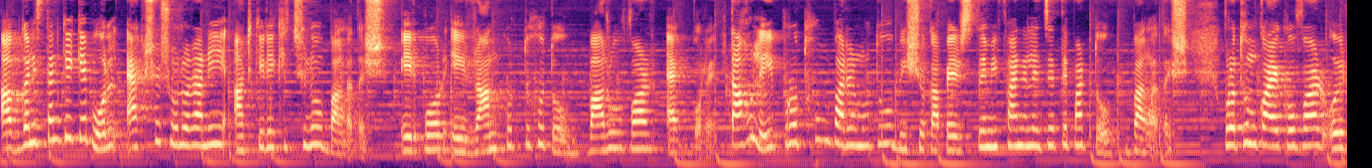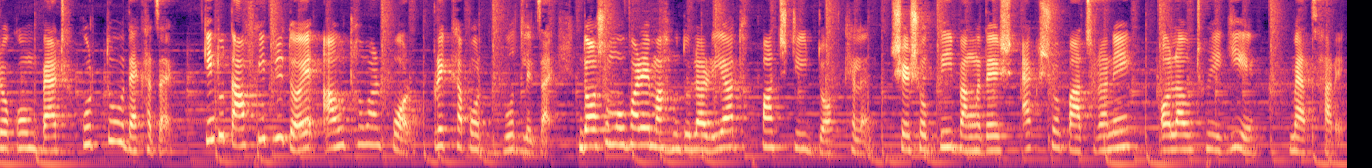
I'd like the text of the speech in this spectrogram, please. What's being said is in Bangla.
আফগানিস্তানকে কেবল একশো ষোলো রানে আটকে রেখেছিল বাংলাদেশ। এরপর এই রান করতে হতো বারো ওভার এক বলে। তাহলেই প্রথমবারের মতো বিশ্বকাপের সেমিফাইনালে যেতে পারত বাংলাদেশ। প্রথম কয়েক ওভার ওই রকম ব্যাট করতেও দেখা যায়। কিন্তু তাফিদ হৃদয় আউট হওয়ার পর প্রেক্ষাপট বদলে যায়। দশম ওভারে মাহমুদুল্লাহ রিয়াদ পাঁচটি ডট খেলেন। শেষ অবধি বাংলাদেশ একশো পাঁচ রানে অল আউট হয়ে গিয়ে ম্যাচ হারে।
